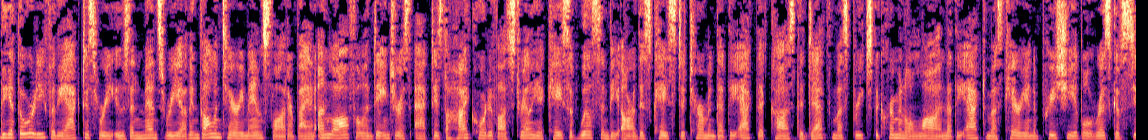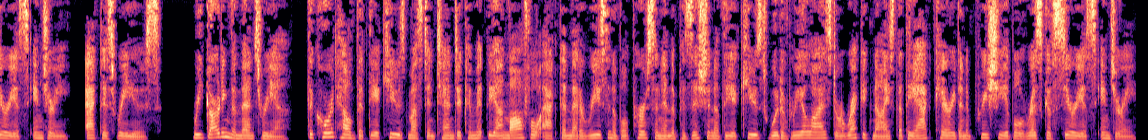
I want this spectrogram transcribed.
The authority for the actus reus and mens rea of involuntary manslaughter by an unlawful and dangerous act is the High Court of Australia case of Wilson v. R. This case determined that the act that caused the death must breach the criminal law and that the act must carry an appreciable risk of serious injury, actus reus. Regarding the mens rea, the court held that the accused must intend to commit the unlawful act and that a reasonable person in the position of the accused would have realized or recognized that the act carried an appreciable risk of serious injury.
